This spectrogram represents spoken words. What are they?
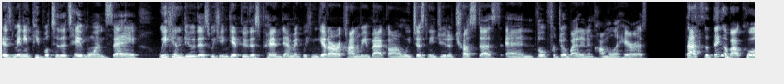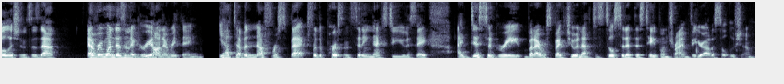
as many people to the table and say, we can do this. We can get through this pandemic. We can get our economy back on. We just need you to trust us and vote for Joe Biden and Kamala Harris. That's the thing about coalitions is that everyone doesn't agree on everything. You have to have enough respect for the person sitting next to you to say, I disagree, but I respect you enough to still sit at this table and try and figure out a solution.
